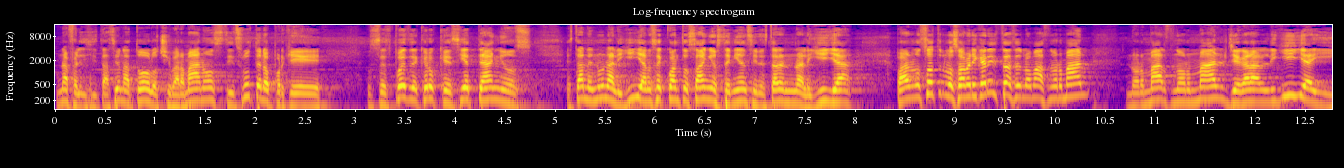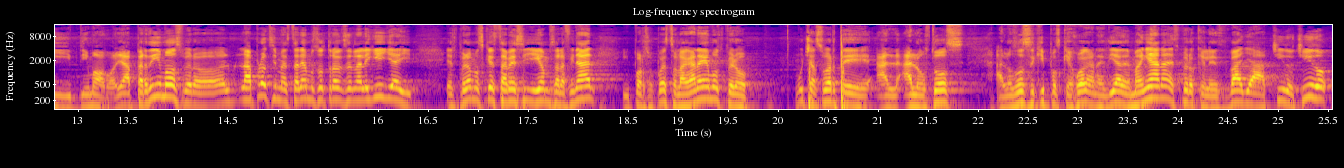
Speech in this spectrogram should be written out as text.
una felicitación a todos los chivarmanos. Disfrútenlo porque pues, después de creo que siete años están en una liguilla, no sé cuántos años tenían sin estar en una liguilla. Para nosotros los americanistas es lo más normal, normal, normal llegar a la liguilla y ni modo, ya perdimos, pero la próxima estaremos otra vez en la liguilla y esperemos que esta vez sí lleguemos a la final y por supuesto la ganemos, pero Mucha suerte al- a, los dos, a los dos equipos que juegan el día de mañana. Espero que les vaya chido, chido.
